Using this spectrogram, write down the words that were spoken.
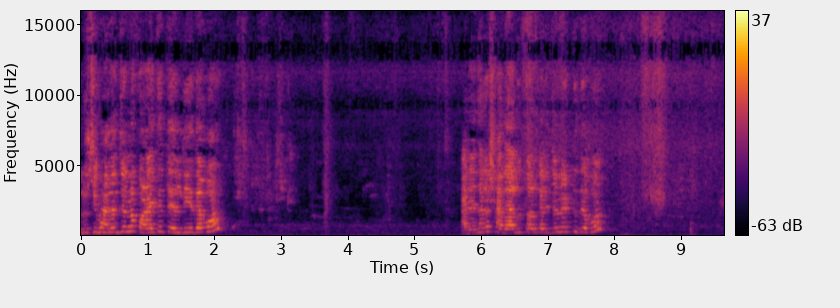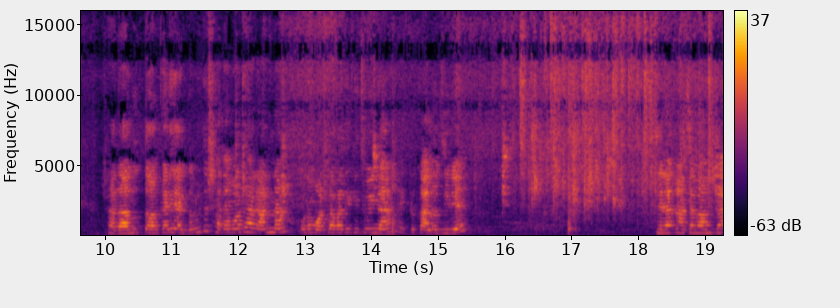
লুচি ভাজার জন্য কড়াইতে তেল দিয়ে দেব। আর এধারে সাদা আলুর তরকারির জন্য একটু দেব। সাদা আলুর তরকারি একদমই তো সাদা মাঠা রান্না, কোনো মশলাপাতি কিছুই না, একটু কালো জিরে সেরা কাঁচা লঙ্কা,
